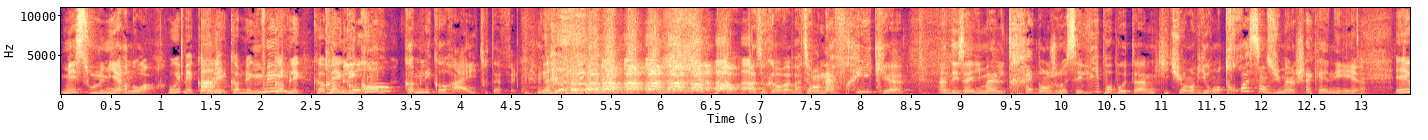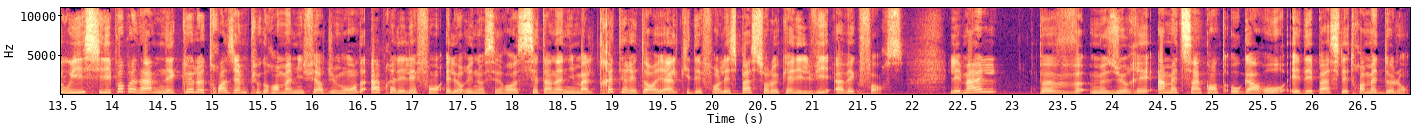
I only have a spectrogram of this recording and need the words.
mais sous lumière noire. Oui, mais comme Ah, les, comme les, mais comme les, comme les les coraux. cor- comme les corails, tout à fait. bon, en tout cas, on va partir en Afrique. Un des animaux très dangereux, c'est l'hippopotame qui tue environ 300 humains chaque année. Et oui, si l'hippopotame n'est que le troisième plus grand mammifère du monde, après l'éléphant et le rhinocéros, c'est un animal très territorial qui défend l'espace sur lequel il vit avec force. Les mâles peuvent mesurer 1m50 au garrot et dépassent les 3 mètres de long.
